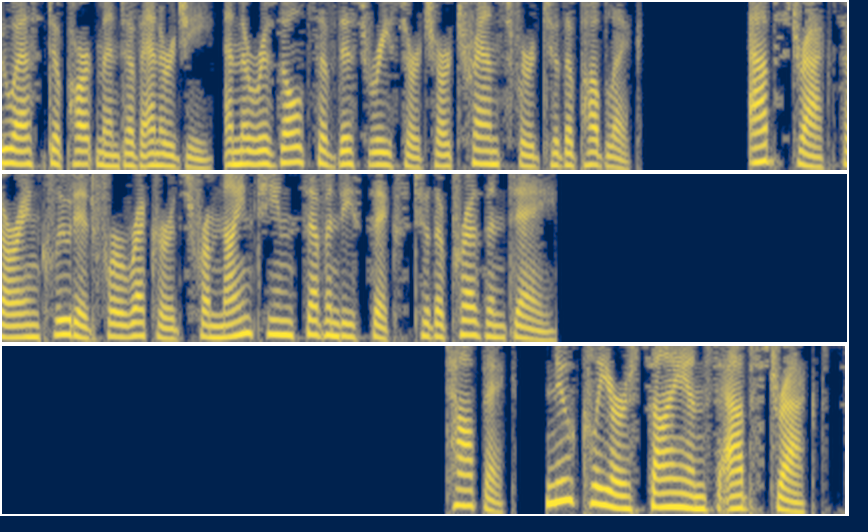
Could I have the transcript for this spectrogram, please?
U.S. Department of Energy, and the results of this research are transferred to the public. Abstracts are included for records from 1976 to the present day. Nuclear science abstracts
